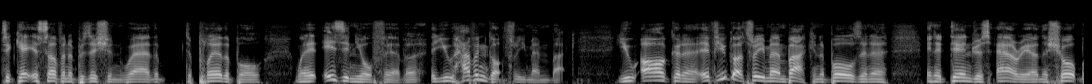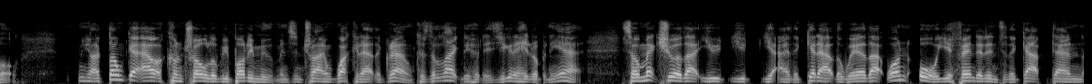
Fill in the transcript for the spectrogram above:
to get yourself in a position where the to play the ball when it is in your favour. You haven't got three men back. You are gonna if you've got three men back and the ball's in a in a dangerous area in the short ball. You know, don't get out of control of your body movements and try and whack it out the ground because the likelihood is you're going to hit it up in the air. So make sure that you, you, you either get out the way of that one or you fend it into the gap down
